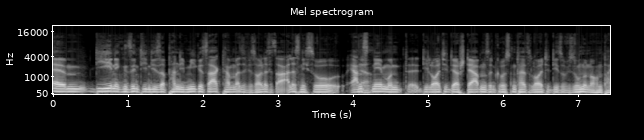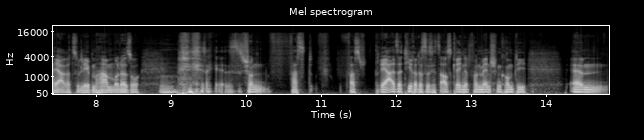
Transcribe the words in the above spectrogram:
ähm, diejenigen sind, die in dieser Pandemie gesagt haben, also wir sollen das jetzt alles nicht so ernst ja. nehmen und äh, die Leute, die da sterben, sind größtenteils Leute, die sowieso nur noch ein paar Jahre zu leben haben oder so. Mhm. es ist schon fast, fast Realsatire, dass das jetzt ausgerechnet von Menschen kommt, die, ähm,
